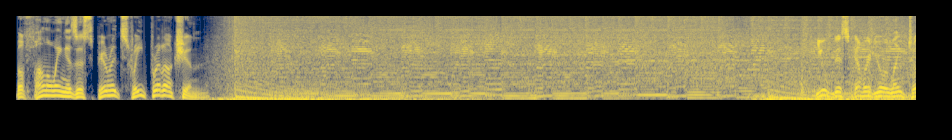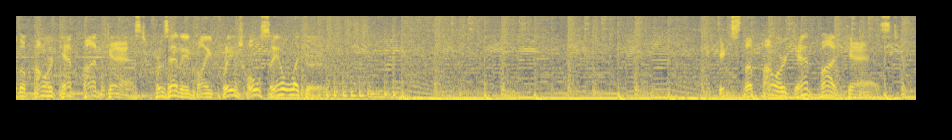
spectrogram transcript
The following is a Spirit Street production. You've discovered your link to the Power Cat Podcast, presented by Fridge Wholesale Liquor. It's the Power Cat Podcast.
